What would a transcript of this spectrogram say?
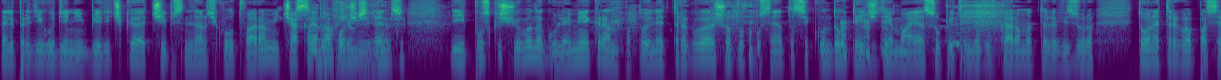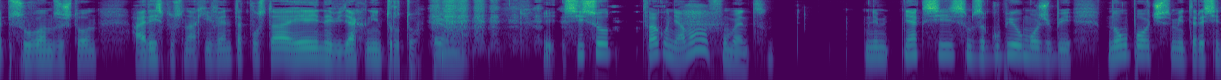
нали, преди години. Биричка, чипс, не знам си какво отварям и чакам да почне лента. И пускаш филма на големия екран, па той не тръгва, защото в последната секунда от HDMI се опитвам да го вкарам на телевизора. То не тръгва, па се псувам, защо. Айде, изпуснах ивента, какво става? Ей, не видях интрото. Примерно. Сисо, това го няма в момента някакси съм загубил, може би, много повече са ми интересни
